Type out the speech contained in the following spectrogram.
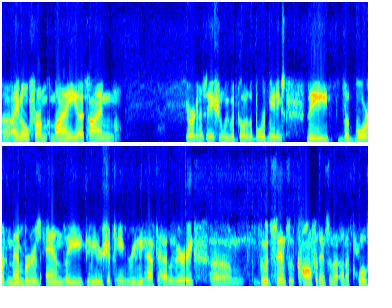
Uh, I know from my uh, time, the organization, we would go to the board meetings the the board members and the leadership team really have to have a very um, good sense of confidence and a, and a, close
